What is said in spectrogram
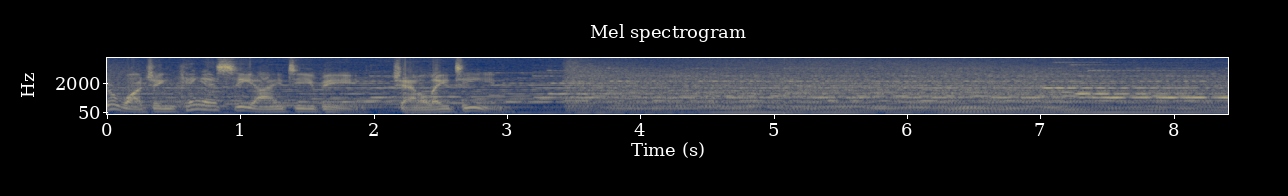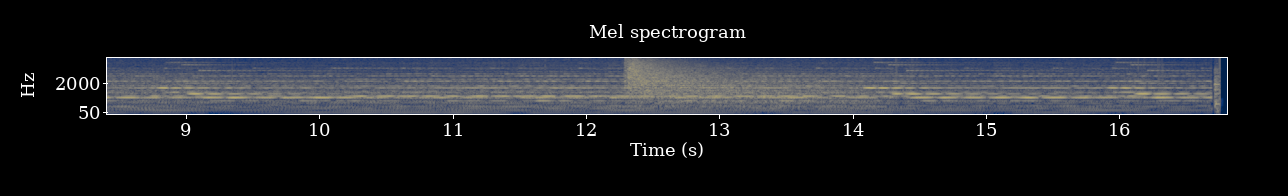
You're watching KSCI TV, Channel 18.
